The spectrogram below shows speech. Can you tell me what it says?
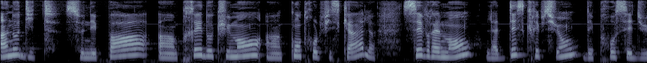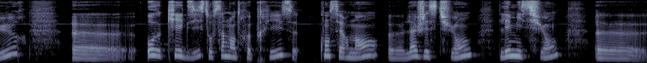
un audit, ce n'est pas un pré-document, un contrôle fiscal, c'est vraiment la description des procédures euh, qui existent au sein de l'entreprise concernant euh, la gestion, l'émission euh,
